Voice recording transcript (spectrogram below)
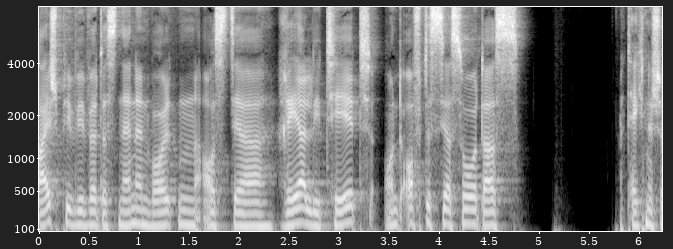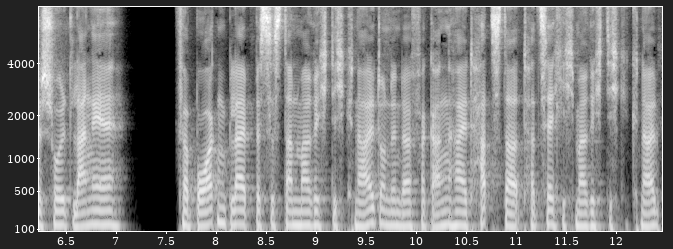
Beispiel, wie wir das nennen wollten, aus der Realität. Und oft ist ja so, dass technische Schuld lange verborgen bleibt, bis es dann mal richtig knallt. Und in der Vergangenheit hat es da tatsächlich mal richtig geknallt.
